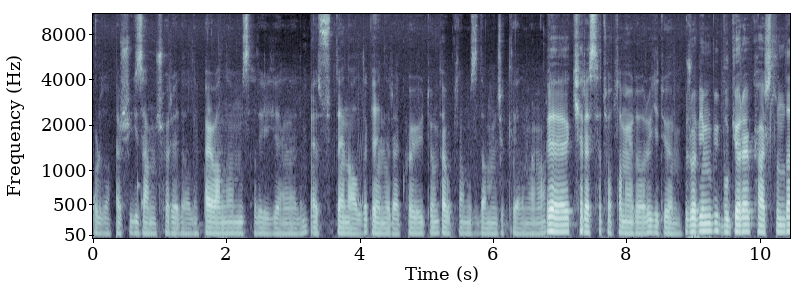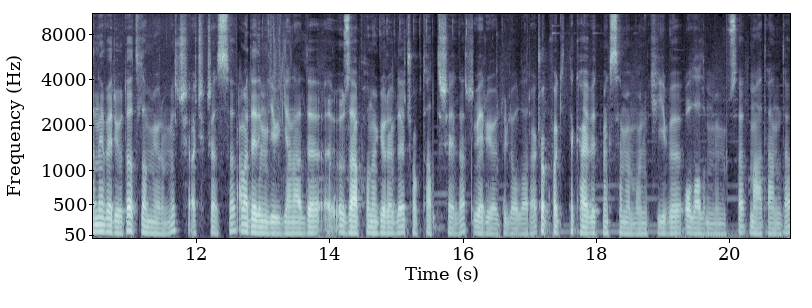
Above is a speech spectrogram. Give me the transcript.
burada. Ya şu gizemli çöreği de alayım. Hayvanlarımızla da ilgilenelim. Evet sütten aldık. Peynire koydum. Tavuklarımızı da mıncıklayalım hemen. Ve kereste toplamaya doğru gidiyorum. Robin bu- görev karşılığında ne veriyordu hatırlamıyorum hiç açıkçası. Ama dediğim gibi genelde e, özel pano görevleri çok tatlı şeyler veriyor ödül olarak. Çok vakitte kaybetmek istemem 12 gibi olalım mümkünse madende.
